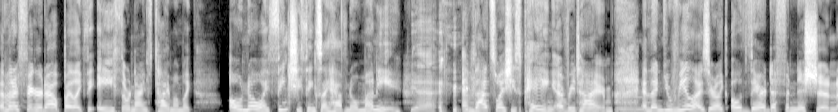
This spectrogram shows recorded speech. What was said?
And then I figured out by like the 8th or ninth time I'm like, "Oh no, I think she thinks I have no money." Yeah. and that's why she's paying every time. Mm. And then you realize you're like, oh, their definition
